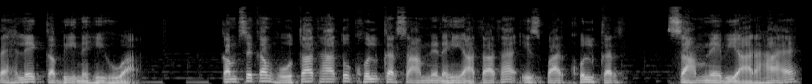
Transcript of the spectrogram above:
पहले कभी नहीं हुआ। कम से कम होता था तो खुलकर सामने नहीं आता था, इस बार खुलकर सामने भी आ रहा है।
